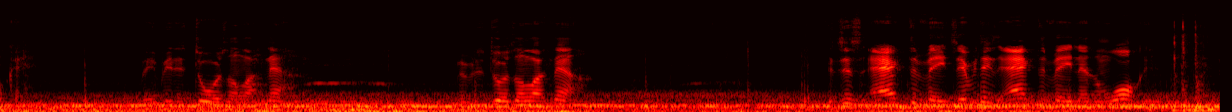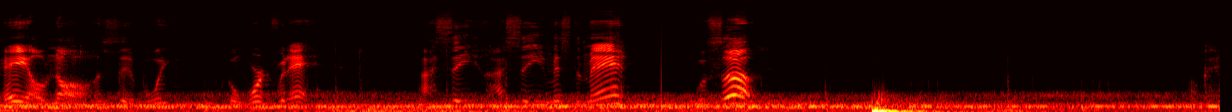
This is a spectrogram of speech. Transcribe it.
Okay. Maybe the door's unlocked now. Maybe the door's unlocked now. It just activates. Everything's activating as I'm walking. Hell no. I said, boy, you gonna work for that. I see you. I see you, Mr. Man. What's up? Okay.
